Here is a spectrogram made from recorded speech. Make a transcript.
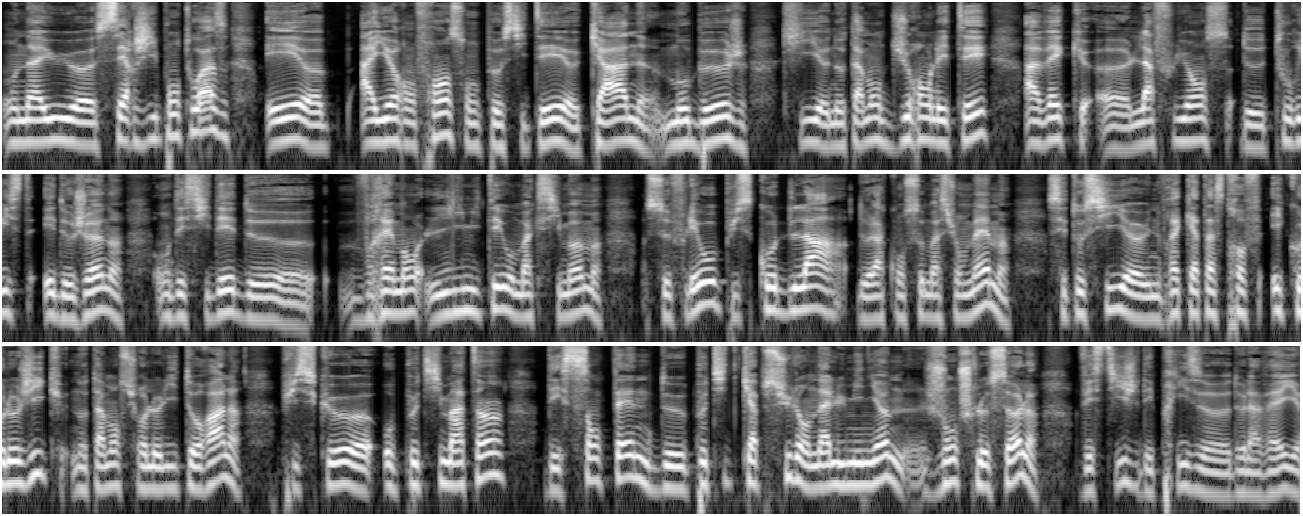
on a eu euh, Cergy-Pontoise et euh, Ailleurs en France, on peut citer euh, Cannes, Maubeuge, qui euh, notamment durant l'été, avec euh, l'affluence de touristes et de jeunes, ont décidé de vraiment limiter au maximum ce fléau, puisqu'au-delà de la consommation même, c'est aussi une vraie catastrophe écologique, notamment sur le littoral, puisque au petit matin, des centaines de petites capsules en aluminium jonchent le sol, vestige des prises de la veille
